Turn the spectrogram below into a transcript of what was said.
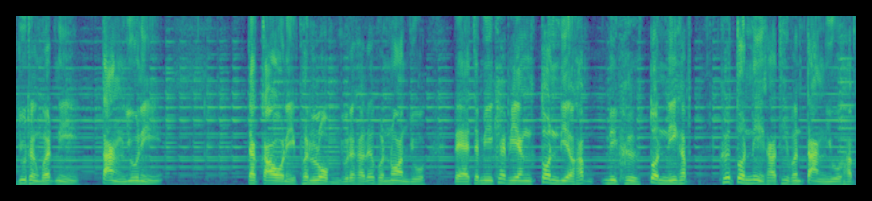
อยู่ทั้งเบิดนี่ตั้งอยู่นี่ แต่เก่านี่เพิ่นล่มอยู่นะครับเด้อเพิ่นนอนอยู่ แต่จะมีแค่เพียงต้นเดียวครับ นี่คือต้นนี้ครับ คือต้นนี้ครับที่เพิ่นตั้งอยู่ครับ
